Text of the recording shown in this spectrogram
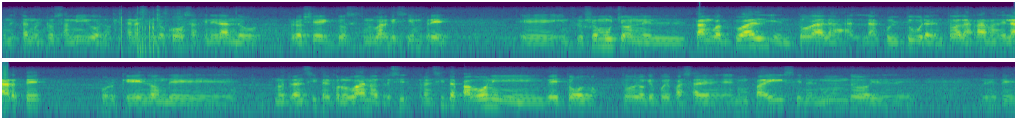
donde están nuestros amigos, los que están haciendo cosas, generando proyectos, es un lugar que siempre eh, influyó mucho en el tango actual y en toda la, cultura, en todas las ramas del arte, porque es donde no transita el conurbano, transita Pavón y ve todo, todo lo que puede pasar en, un país en el mundo, y desde,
